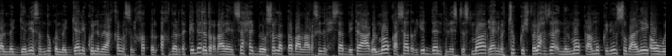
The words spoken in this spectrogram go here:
المجانية صندوق المجاني كل ما يخلص الخط الأخضر ده كده تضغط على ينسحب بيوصل لك طبعا على رصيد الحساب بتاعك. والموقع صادق جدا في الاستثمار. يعني ما تشكش في لحظة إن الموقع ممكن ينصب عليك أو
